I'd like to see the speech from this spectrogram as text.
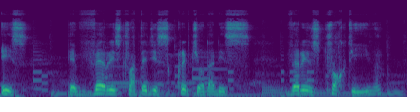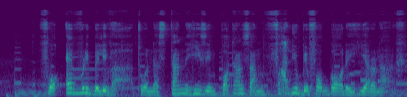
is a very strategic scripture that is very instructive for every believer to understand his importance and value before God here on earth.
